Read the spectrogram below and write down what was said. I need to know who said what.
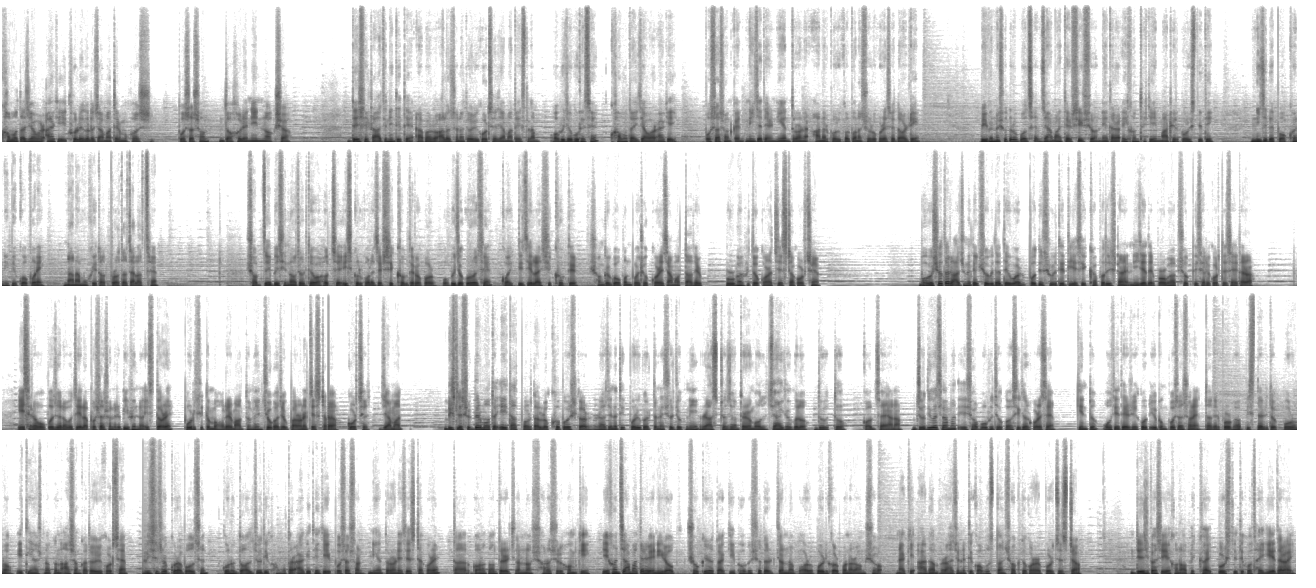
Speaker 1: ক্ষমতা যাওয়ার আগেই খুলে গেল জামাতের মুখোশ। প্রশাসন দখলে নীল নকশা। দেশের রাজনীতিতে আবারও আলোচনা তৈরি করছে জামাতে ইসলাম। অভিযোগ উঠেছে, ক্ষমতায় যাওয়ার আগেই প্রশাসনকে নিজেদের নিয়ন্ত্রণে আনার পরিকল্পনা শুরু করেছে দলটি। বিভিন্ন সূত্র বলছে, জামায়াতের শীর্ষ নেতারা এখন থেকেই মাঠের পরিস্থিতি নিজেদের পক্ষ নিতে গোপনে নানামুখী তৎপরতা চালাচ্ছে। সবচেয়ে বেশি নজর দেওয়া হচ্ছে স্কুল কলেজের শিক্ষকদের ওপর। অভিযোগ রয়েছে, কয়েকটি জেলায় শিক্ষকদের সঙ্গে গোপন বৈঠক করে জামাত তাদের প্রভাবিত করার চেষ্টা করছে। ভবিষ্যতে রাজনৈতিক সুবিধা দেওয়ার প্রতিশ্রুতি দিয়ে শিক্ষা প্রতিষ্ঠানে নিজেদের প্রভাব শক্তিশালী করতে চায় তারা। এছাড়াও উপজেলা ও জেলা প্রশাসনের বিভিন্ন স্তরে পরিচিত মহলের মাধ্যমে যোগাযোগ বাড়ানোর চেষ্টা করছে জামাত। বিশ্লেষকদের মতো, এই তৎপরতার লক্ষ্য পরিষ্কার রাজনৈতিক পরিবর্তনের সুযোগ নিয়ে রাষ্ট্রযন্ত্রের মূল জায়গাগুলো দ্রুত কবজায় আনা। যদিও জামাত এসব অভিযোগ অস্বীকার করেছে, কিন্তু অতীতের রেকর্ড এবং প্রশাসনে তাদের প্রভাব বিস্তারিত পুরনো ইতিহাস নতুন আশঙ্কা তৈরি করছে। বিশেষজ্ঞরা বলছেন, কোনো দল যদি ক্ষমতার আগে থেকেই প্রশাসন নিয়ন্ত্রণের চেষ্টা করে, তা গণতন্ত্রের জন্য সরাসরি হুমকি। এখন জামাতের নীরব সক্রিয়তা কি ভবিষ্যতের জন্য বড় পরিকল্পনার অংশ, নাকি আগাম রাজনৈতিক অবস্থান শক্ত করার প্রচেষ্টা? দেশবাসী এখন অপেক্ষায়, পরিস্থিতি কোথায় গিয়ে দাঁড়ায়?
